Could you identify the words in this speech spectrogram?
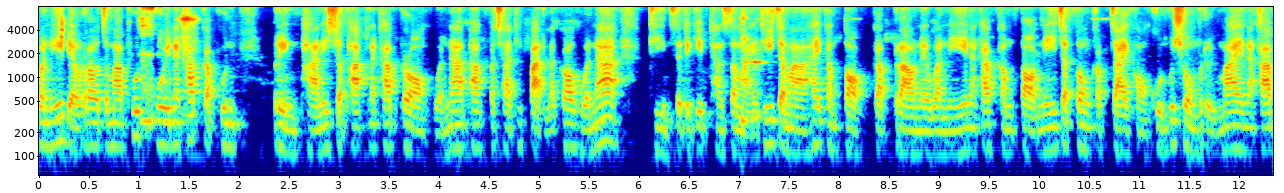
วันนี้เดี๋ยวเราจะมาพูดคุยนะครับกับคุณปรินพานิชพักนะครับ รองหัวหน้าพักประชาธิปัตย์แล้วก็หัวหน้าทีมเศรษฐกิจทันสมัยที่จะมาให้คำตอบกับเราในวันนี้นะครับคำตอบนี้จะตรงกับใจของคุณผู้ชมหรือไม่นะครับ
